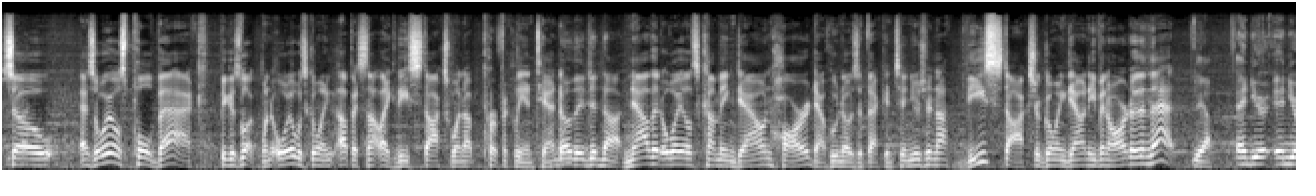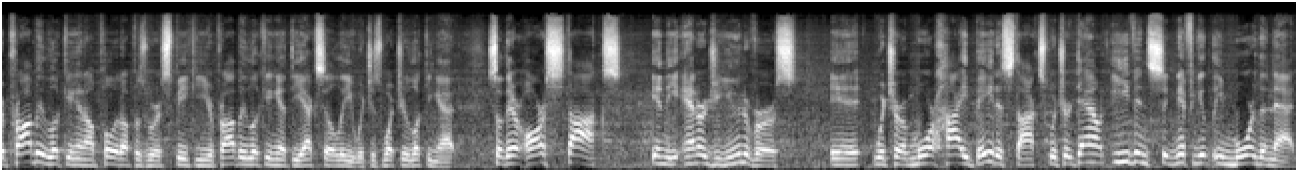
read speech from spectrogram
So as oil's pulled back, because look, when oil was going up, it's not like these stocks went up perfectly in tandem. No, they did not. Now that oil's coming down hard, now who knows if that continues or not? These stocks are going down even harder than that. Yeah, and you're and you're probably looking, and I'll pull it up as we're speaking. You're probably looking at the XLE, which is what you're looking at. So there are stocks in the energy universe eh, which are more high beta stocks, which are down even significantly more than that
